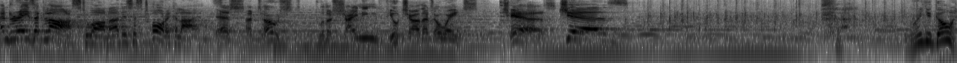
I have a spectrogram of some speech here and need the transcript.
and raise a glass to honor this historic alliance. Yes, a toast to the shining future that awaits. Cheers! Cheers! Where are you going?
